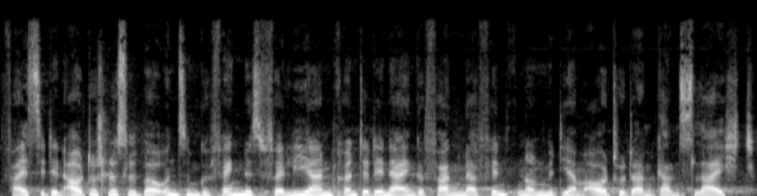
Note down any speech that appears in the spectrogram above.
Falls Sie den Autoschlüssel bei uns im Gefängnis verlieren, könnte den ja ein Gefangener finden und mit Ihrem Auto dann ganz leicht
